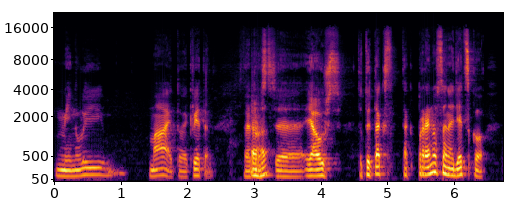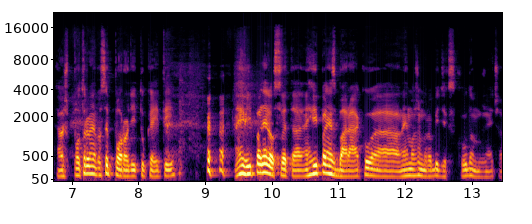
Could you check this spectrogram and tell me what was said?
minulý máj, to je kvieten. To je proste, ja už, toto je tak, tak prenosené decko, ja už potrebujem proste porodiť tu Katie, nech vypadne do sveta, nech vypadne z baráku a nemôžem robiť s kľudom už niečo.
